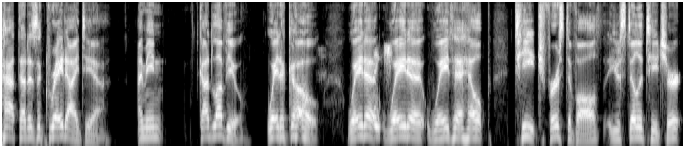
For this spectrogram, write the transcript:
Pat, that is a great idea. I mean, God love you. Way to go. Way to way to way to help teach. First of all, you're still a teacher.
